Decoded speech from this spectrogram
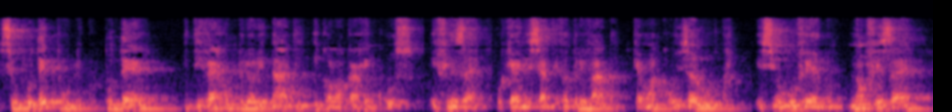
se o poder público puder e tiver como prioridade e colocar recurso e fizer, porque a iniciativa privada quer uma coisa, é lucro. E se o governo não fizer,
